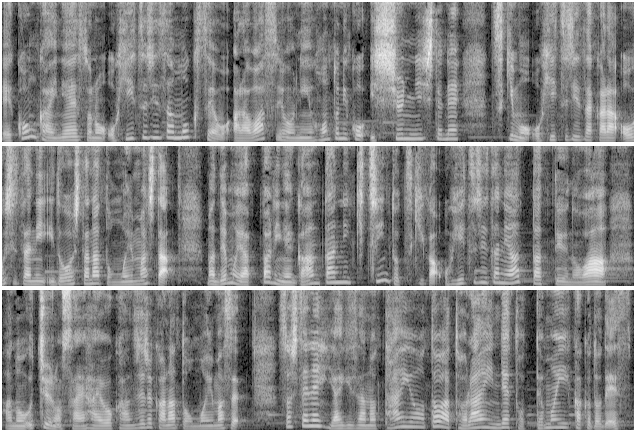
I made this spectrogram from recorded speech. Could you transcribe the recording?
え今回ね、そのお羊座木星を表すように、本当にこう一瞬にしてね、月もお羊座から大牛座に移動したなと思いました。まあでもやっぱりね、元旦にきちんと月がお羊座にあったっていうのは、あの宇宙の采配を感じるかなと思います。ますそしてね、ヤギ座の太陽とはトラインでとってもいい角度です。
